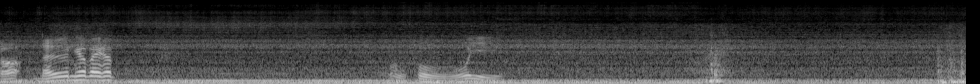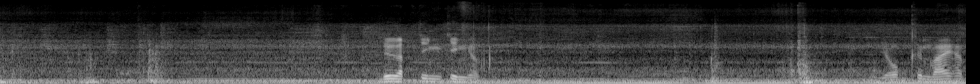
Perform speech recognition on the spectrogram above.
ก็เดินเข้าไปครับ โอ้ โหเดือดจริง ๆ ครับ ยกขึ้นไว้ครับ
